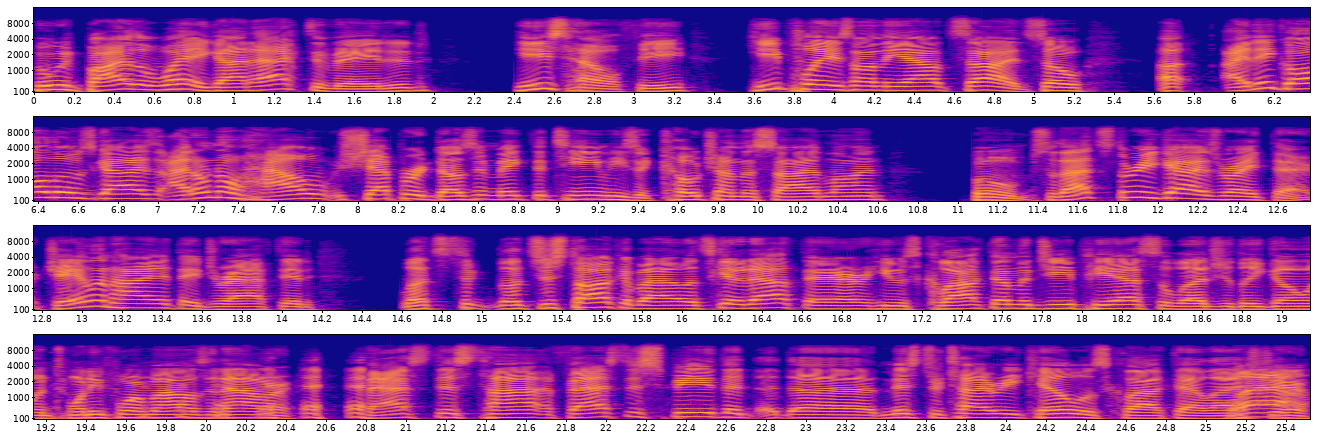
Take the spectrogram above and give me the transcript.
who by the way got activated. He's healthy. He plays on the outside. So uh, I think all those guys. I don't know how Shepard doesn't make the team. He's a coach on the sideline. Boom. So that's three guys right there. Jalin Hyatt they drafted. Let's t- let's just talk about it. Let's get it out there. He was clocked on the GPS allegedly going 24 miles an hour, fastest time, fastest speed that uh, Mr. Tyreek Hill was clocked at last Wow. year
